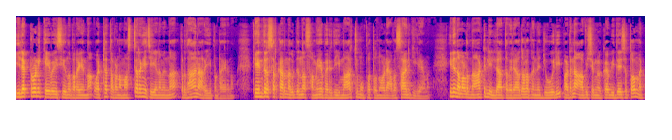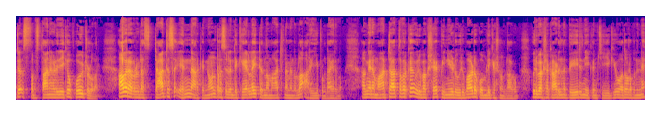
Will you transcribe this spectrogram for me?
ഇലക്ട്രോണിക് കെ വൈ സി എന്ന് പറയുന്ന ഒറ്റത്തവണ മസ്റ്ററിങ് ചെയ്യണമെന്ന പ്രധാന അറിയിപ്പുണ്ടായിരുന്നു. കേന്ദ്ര സർക്കാർ നൽകുന്ന സമയപരിധി മാർച്ച് മുപ്പത്തൊന്നോടെ അവസാനിക്കുകയാണ്. ഇനി നമ്മുടെ നാട്ടിലില്ലാത്തവർ അതോടൊപ്പം തന്നെ ജോലി പഠന ആവശ്യങ്ങൾക്ക് വിദേശത്തോ മറ്റ് സംസ്ഥാനങ്ങളിലേക്കോ പോയിട്ടുള്ളവർ അവരവരുടെ status N R K non resident Keralite എന്ന് മാറ്റണമെന്നുള്ള അറിയിപ്പുണ്ടായിരുന്നു അങ്ങനെ മാറ്റാത്തവർക്ക് ഒരുപക്ഷെ പിന്നീട് ഒരുപാട് കോംപ്ലിക്കേഷൻ ഉണ്ടാകും. ഒരുപക്ഷെ നിന്ന് പേര് നീക്കം ചെയ്യുകയോ അതോടൊപ്പം തന്നെ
